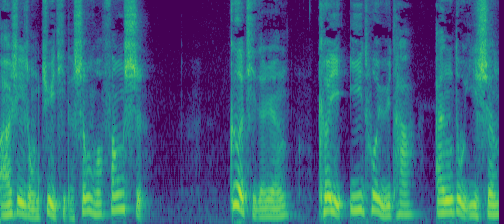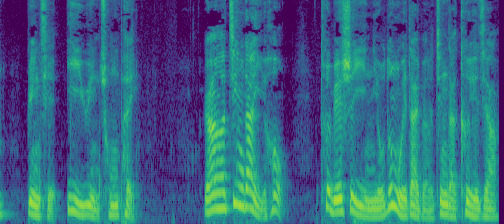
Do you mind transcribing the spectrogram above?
而是一种具体的生活方式，个体的人可以依托于它安度一生，并且意蕴充沛。然而，近代以后，特别是以牛顿为代表的近代科学家，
